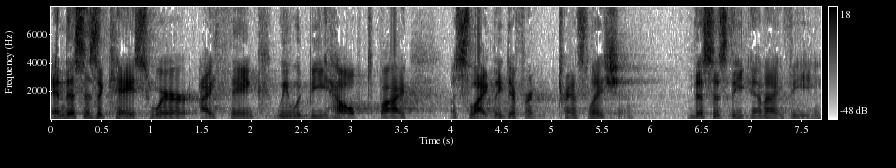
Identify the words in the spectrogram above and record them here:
And this is a case where I think we would be helped by a slightly different translation. This is the NIV.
